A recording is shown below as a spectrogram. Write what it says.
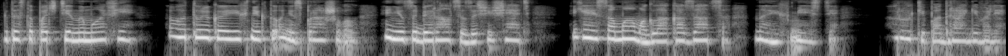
к достопочтенному Афи. Вот только их никто не спрашивал и не собирался защищать. Я и сама могла оказаться на их месте. Руки подрагивали,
